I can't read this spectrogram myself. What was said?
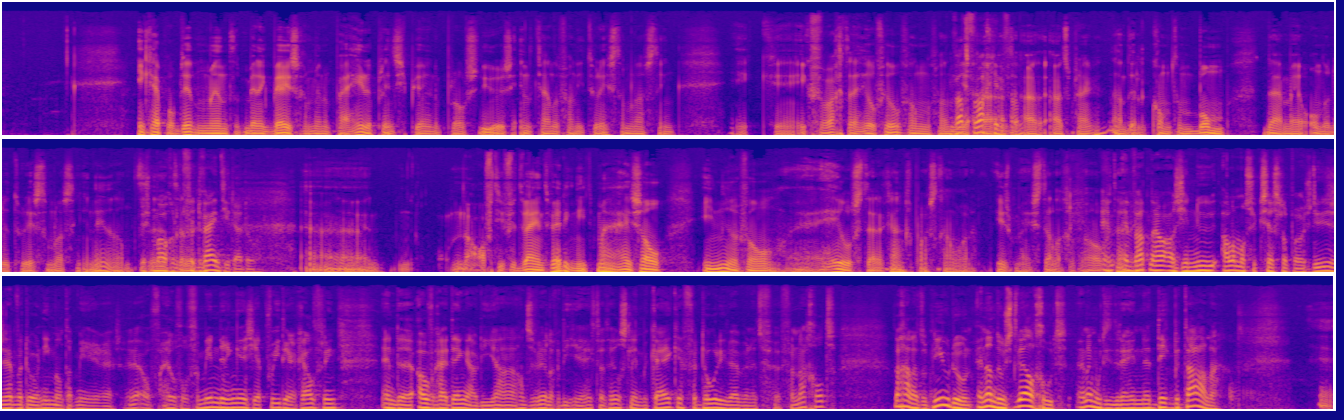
Ik heb op dit moment ben ik bezig met een paar hele principiële procedures in het kader van die toeristenbelasting. Ik, uh, ik verwacht daar heel veel van. van Wat die verwacht je ervan? Uitspraken. Nou, er komt een bom daarmee onder de toeristenbelasting in Nederland. Dus mogelijk uh, verdwijnt hij daardoor? Nou, of die verdwijnt, weet ik niet. Maar hij zal in ieder geval uh, heel sterk aangepast gaan worden. Is mijn stellige overtuiging. En, en, wat nou als je nu allemaal succesvolle procedures hebt... waardoor niemand dat meer... Uh, of heel veel vermindering is. Je hebt voor iedereen geld verdiend. En de overheid denkt, nou, die Hans Williger... die heeft dat heel slim bekeken. Verdorie, we hebben het vernacheld. We gaan het opnieuw doen. En dan doen ze het wel goed. En dan moet iedereen dik betalen. Uh,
